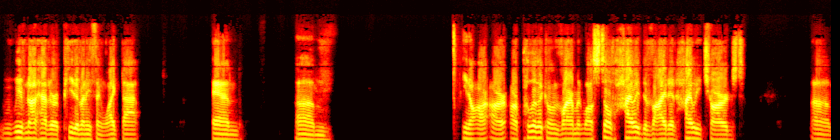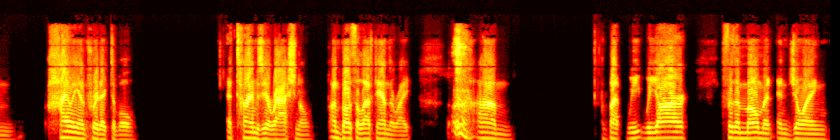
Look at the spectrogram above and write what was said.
we've not had a repeat of anything like that. And um you know, our, our, our political environment, while still highly divided, highly charged, um, highly unpredictable, at times irrational on both the left and the right. um, but we we are, for the moment, enjoying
